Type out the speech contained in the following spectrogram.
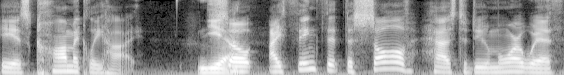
is comically high. yeah, So I think that the solve has to do more with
